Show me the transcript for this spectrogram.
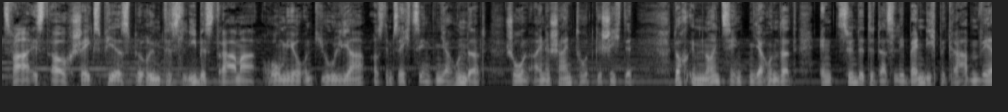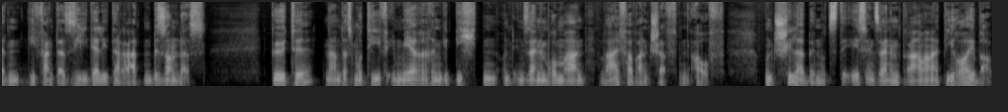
Zwar ist auch Shakespeares berühmtes Liebesdrama Romeo und Julia aus dem 16. Jahrhundert schon eine Scheintodgeschichte, doch im 19. Jahrhundert entzündete das lebendig Begrabenwerden die Fantasie der Literaten besonders. Goethe nahm das Motiv in mehreren Gedichten und in seinem Roman Wahlverwandtschaften auf, und Schiller benutzte es in seinem Drama Die Räuber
